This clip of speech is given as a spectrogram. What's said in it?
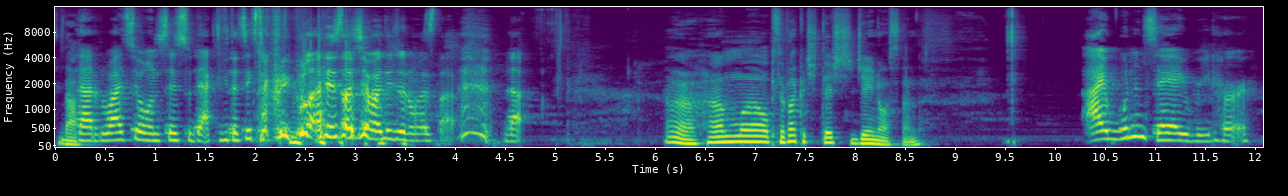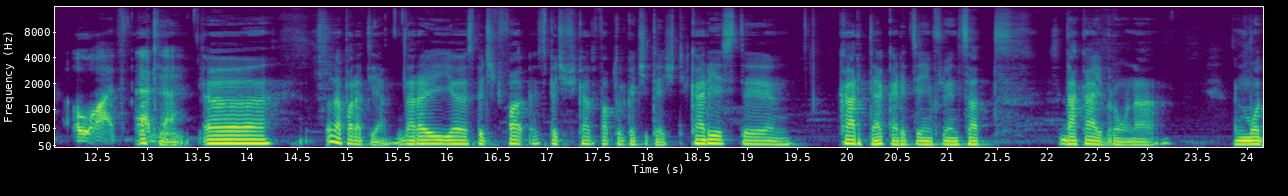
Da. Dar luați-o în sensul de activități extracurriculare sau ceva de genul ăsta. Da. Ah, am uh, observat că citești Jane Austen. I wouldn't say I read her a lot. Dar ok. Da. Uh, nu neapărat ea, dar ai uh, specificat, specificat faptul că citești. Care este cartea care ți-a influențat, dacă ai vreuna, în mod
